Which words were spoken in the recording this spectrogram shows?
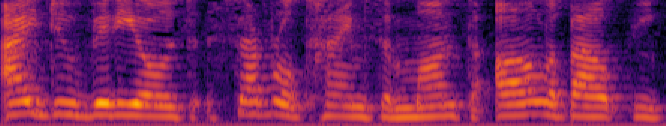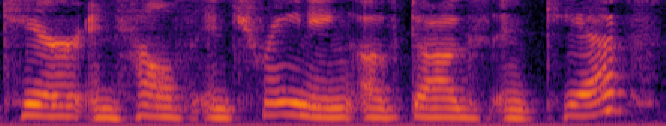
I do videos several several times a month all about the care and health and training of dogs and cats.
